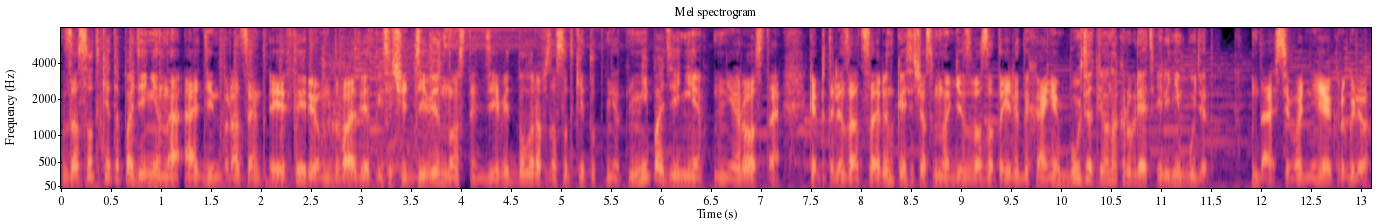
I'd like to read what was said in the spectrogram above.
За сутки это падение на 1%. Эфириум 2 2099 долларов. За сутки тут нет ни падения, ни роста. Капитализация рынка, сейчас многие из вас затаили дыхание. Будет ли он округлять или не будет? Да, сегодня я округлю.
